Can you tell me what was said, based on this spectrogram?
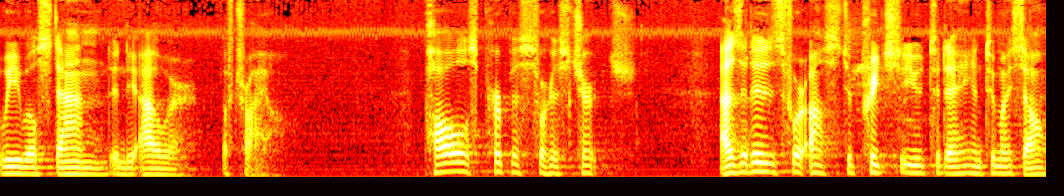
we will stand in the hour of trial. Paul's purpose for his church, as it is for us to preach to you today and to myself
